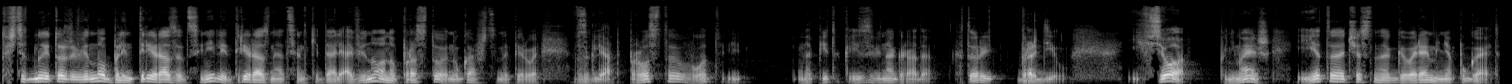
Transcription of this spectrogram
То есть одно и то же вино, блин, три раза оценили, три разные оценки дали. А вино, оно простое, ну, кажется, на первый взгляд. Просто вот и напиток из винограда, который бродил. И все, понимаешь? И это, честно говоря, меня пугает.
